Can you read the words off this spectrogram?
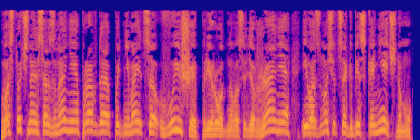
Восточное сознание, правда, поднимается выше природного содержания и возносится к бесконечному,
